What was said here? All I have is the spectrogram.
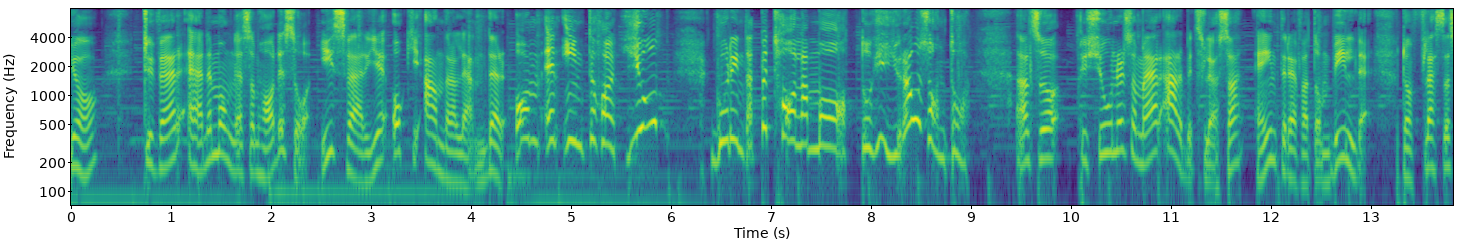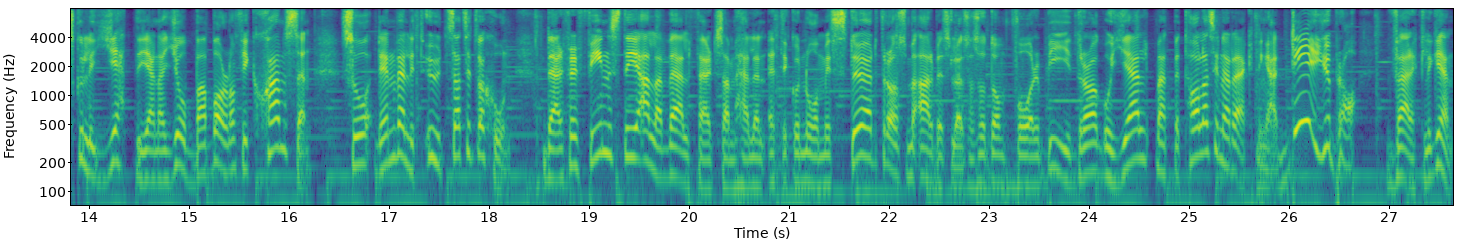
Ja, tyvärr är det många som har det så, i Sverige och i andra länder. Om en inte har ett jobb, går det inte att betala mat och hyra och sånt då? Alltså, personer som är arbetslösa är inte det för att de vill det. De flesta skulle jättegärna jobba bara de fick chansen. Så det är en väldigt utsatt situation. Därför finns det i alla välfärdssamhällen ett ekonomiskt stöd för de som är arbetslösa så att de får bidrag och hjälp med att betala sina räkningar. Det är ju bra! Verkligen.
